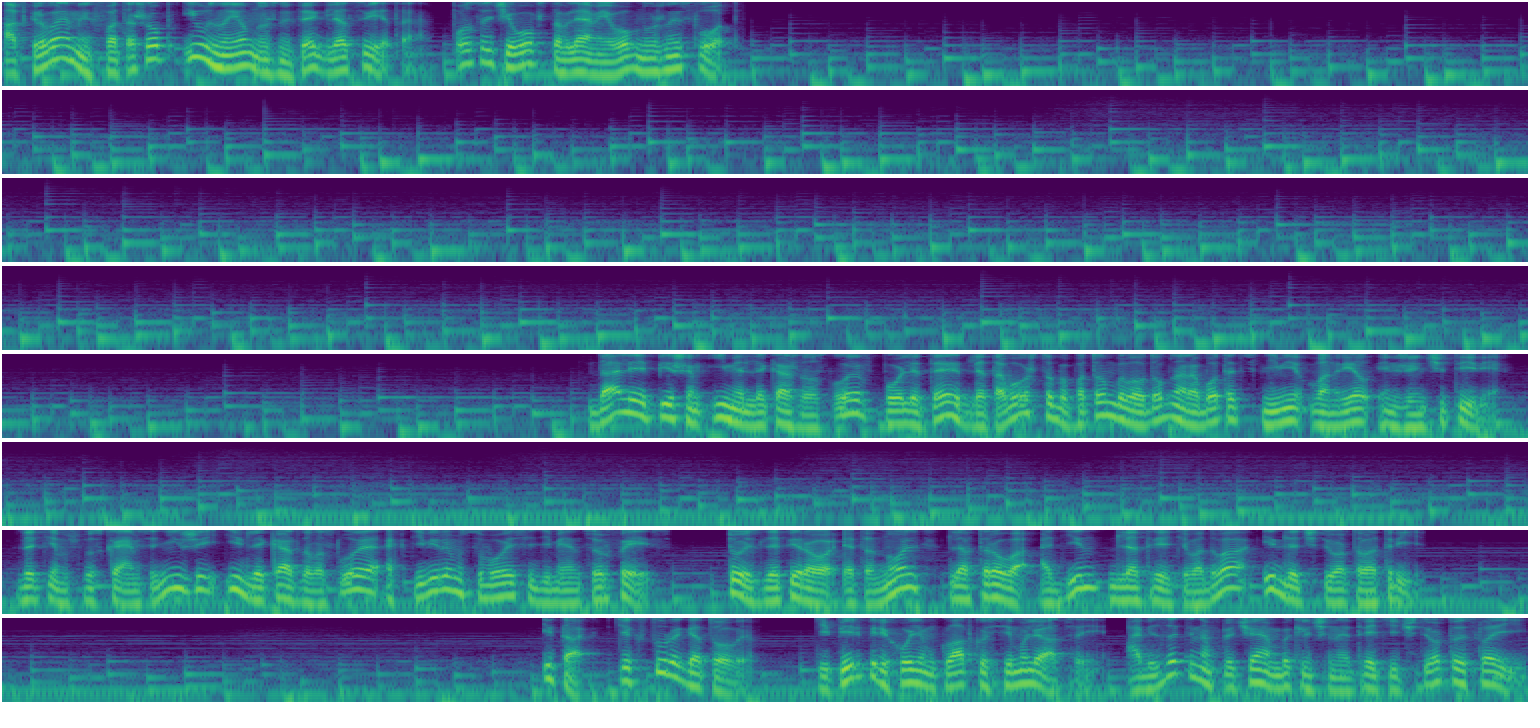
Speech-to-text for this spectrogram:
Открываем их в Photoshop и узнаем нужный тег для цвета. После чего вставляем его в нужный слот. Далее пишем имя для каждого слоя в поле тег для того, чтобы потом было удобно работать с ними в Unreal Engine 4. Затем спускаемся ниже и для каждого слоя активируем свой Sediment Surface. То есть для первого это 0, для второго 1, для третьего 2 и для четвертого 3. Итак, текстуры готовы. Теперь переходим к вкладку симуляции. Обязательно включаем выключенные 3 и 4 слои.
